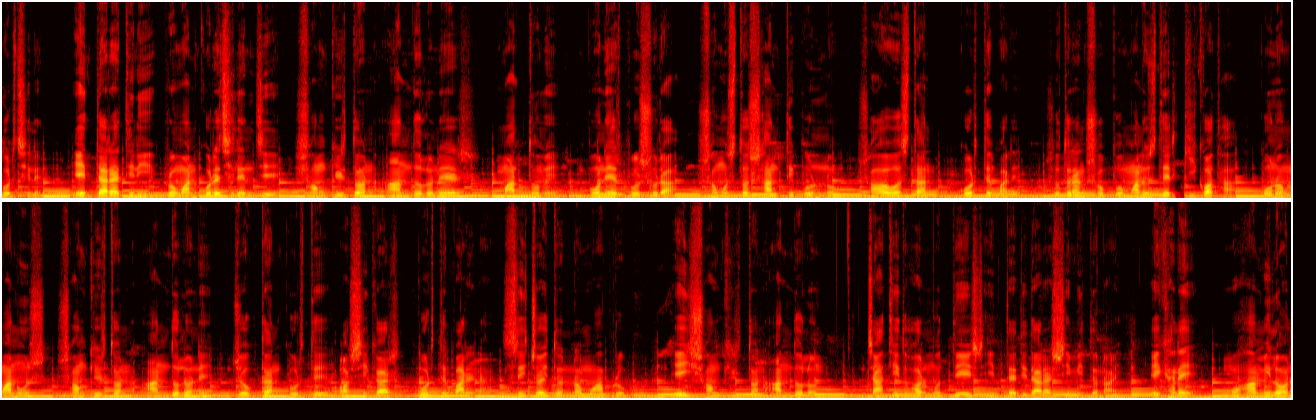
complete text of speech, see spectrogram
করছিলেন। এর দ্বারা তিনি প্রমাণ করেছিলেন যে সংকীর্তন আন্দোলনের মাধ্যমে বনের পশুরা সমস্ত শান্তিপূর্ণ সহাবস্থান করতে পারে। সুতরাং সভ্য মানুষদের কি কথা কোনো মানুষ সংকীর্তন আন্দোলনে যোগদান করতে অস্বীকার করতে পারে না। শ্রী চৈতন্য মহাপ্রভু এই সংকীর্তন আন্দোলন, জাতি, ধর্ম, দেশ ইত্যাদি দ্বারা সীমিত নয়। এখানে মহামিলন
